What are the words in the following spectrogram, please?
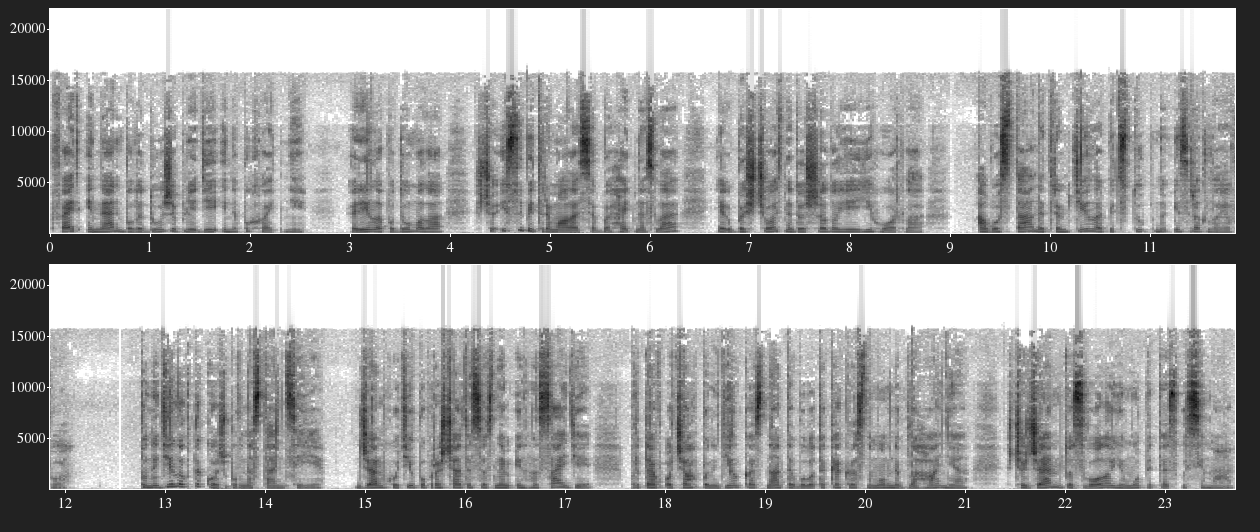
Фейт і Нен були дуже бліді і непохитні. Ріла подумала, що і собі трималася б геть не зле, якби щось не душило її горла, а вуста не тремтіли підступно і зрадливо. Понеділок також був на станції. Джем хотів попрощатися з ним в Інглсайді, проте в очах понеділка знати було таке красномовне благання, що Джем дозволив йому піти з усіма.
